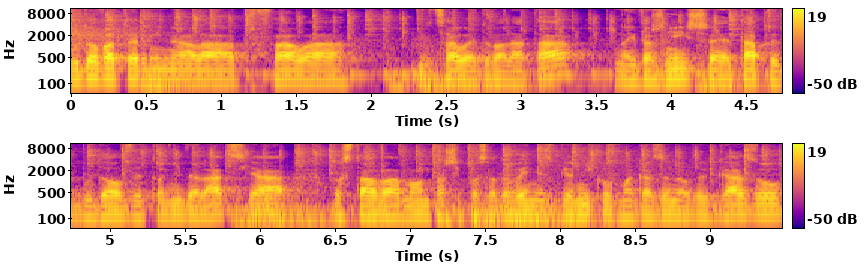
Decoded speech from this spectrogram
Budowa terminala trwała niecałe dwa lata. Najważniejsze etapy budowy to niwelacja, dostawa, montaż i posadowienie zbiorników magazynowych gazu,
